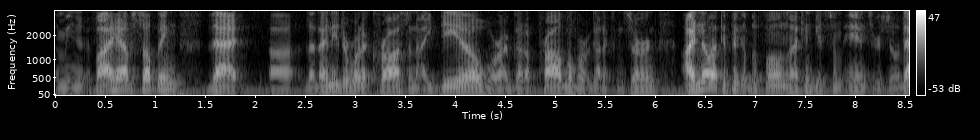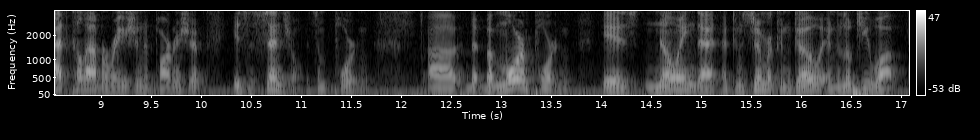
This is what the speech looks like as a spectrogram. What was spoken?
I mean, if I have something that uh, that I need to run across an idea or I've got a problem or I've got a concern, I know I can pick up the phone and I can get some answers. So that collaboration and partnership is essential. It's important. Uh, but, but more important is knowing that a consumer can go and look you up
